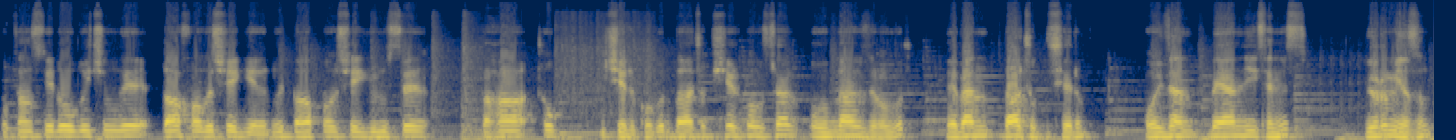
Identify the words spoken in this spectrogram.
Potansiyeli olduğu için de daha fazla şey gelir. Daha fazla şey gelirse daha çok içerik olur. Daha çok içerik olursa oyun daha güzel olur. Ve ben daha çok düşerim. O yüzden beğendiyseniz yorum yazın.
